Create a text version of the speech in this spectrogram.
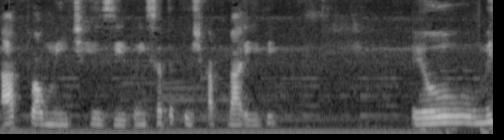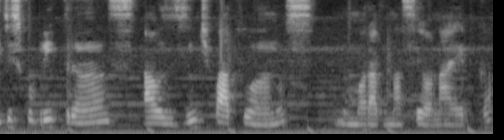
atualmente resido em Santa Cruz de Capibaribe. Eu me descobri trans aos 24 anos, eu morava em Maceió na época,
